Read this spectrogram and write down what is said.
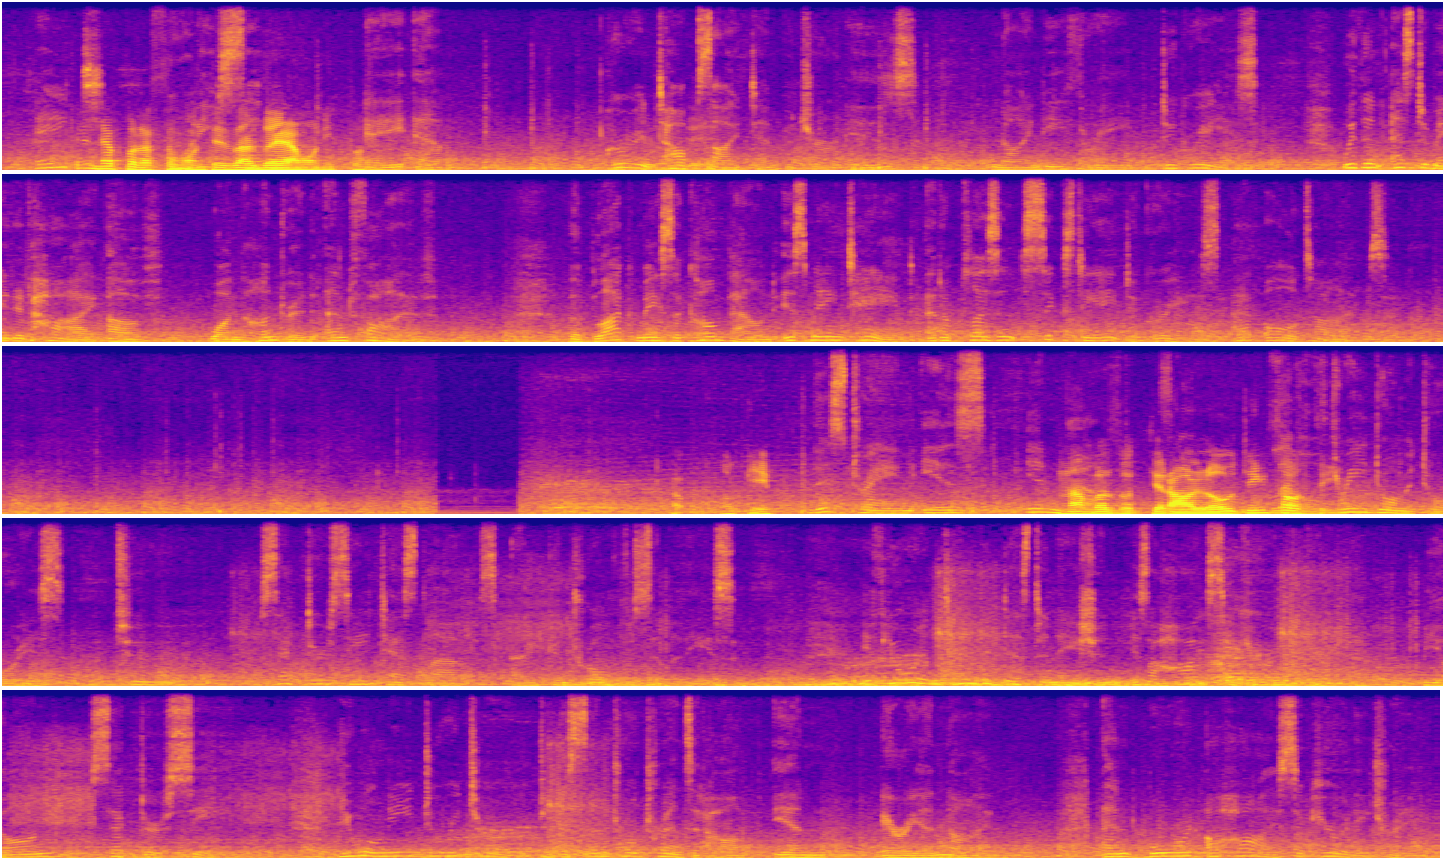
neapărat să montez al doilea monitor. Current topside temperature is 93 degrees, with an estimated high of 105. The Black Mesa compound is maintained at a pleasant 68 degrees at all times. Oh, ok. This train is in N-am văzut, loading sau level 3 dormitories to Sector C test labs and control facilities. If your intended destination is a high security area beyond Sector C, you will need to return to the central transit hub in Area 9 and board a high security train.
